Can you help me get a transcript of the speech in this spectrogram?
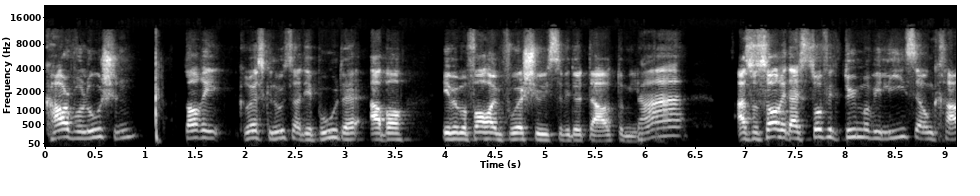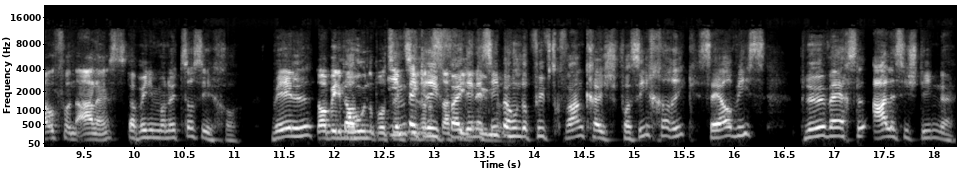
Carvolution, sorry, grüß genug an die Bude, aber ich will mir vorher im Fuß schiessen, wie dort das Auto mit. Nein, Also sorry, das ist so viel dümmer wie leasen und kaufen und alles. Da bin ich mir nicht so sicher. Weil Da bin ich mir 100% sicher, dass das viel diesen dümmer ist. 750 Franken ist Versicherung, Service, Pneuwechsel, alles ist drin.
